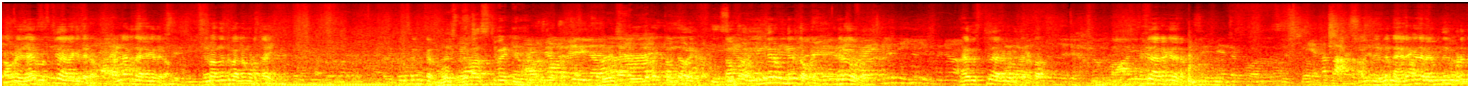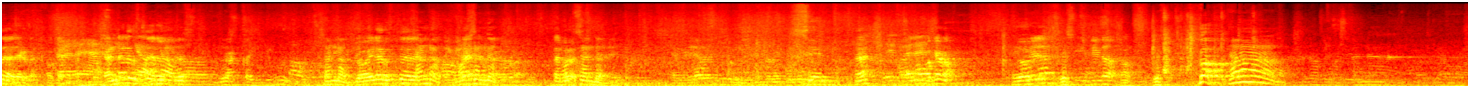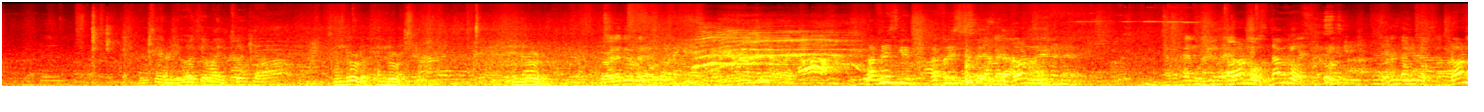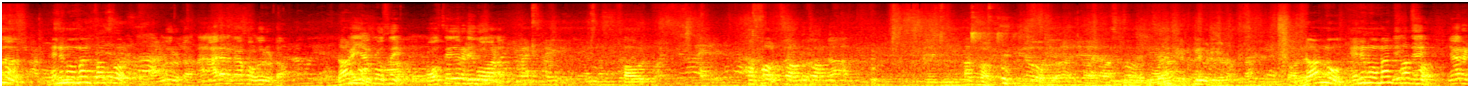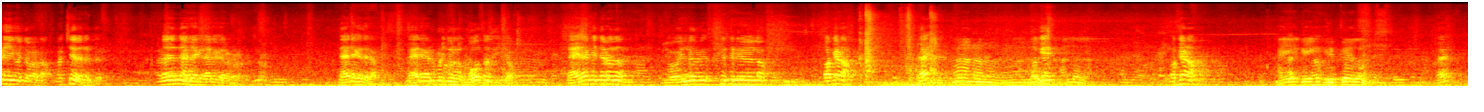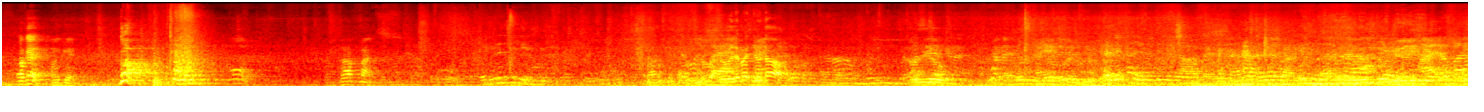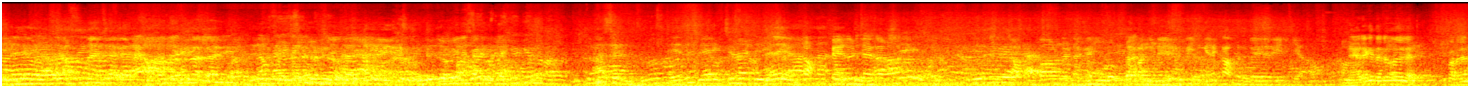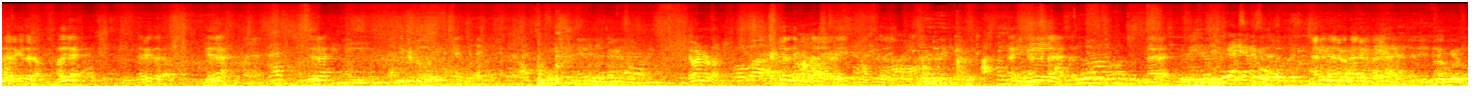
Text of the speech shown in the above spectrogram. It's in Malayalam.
അവിടെ ഞാൻ വൃത്തി ഇറക്കി തരാം രണ്ടാമത് ഇറക്കി തരാം നിങ്ങൾ എന്നിട്ട് വെള്ളം കൊടുത്തായി ഫസ്റ്റ് വെട്ടി ഇങ്ങനെ ഇങ്ങനെ തോന്നും ഇങ്ങനെ തോന്നും ഞാൻ വൃത്തി നേരം കൊടുത്തരാം കേട്ടോ വൃത്തി ഇറക്കി തരാം അത് നിന്റെ നേരെ തരാം നിങ്ങൾ ഇവിടെ നേരെ ഓക്കെ. രണ്ടാൾ വൃത്തി തരാം. ജോയിലർ വൃത്തി തരാം ഓക്കെ ആണോ ഗോ സെൻട്രോഡ് സെൻട്രോഡ് സെൻട്രോഡ് ജോയിലർ referees referees don't move. Don't Any movement first four ഫൗളൂർ കേട്ടോ ആരെടുക്കാൻ ഫൗളൂർ കേട്ടോ ഞാൻ ക്ലോസ് ചെയ്യും? ക്ലോസ് ചെയ്ത് റെഡി പോവാണ് ഡോണ്ട് Don't ഞാൻ റെഡി ആയി വെച്ചോളാം അവിടെ നിന്ന് നേരെ നേരെ കയറണം നേരെ തരാം നേരെ കയറി പിടിച്ചോളൂ. ബോസ് ശ്രദ്ധിച്ചോ നേരെ കയറുന്നത് ജോയിലിന്റെ റിസ്ക് തരില്ലല്ലോ ഓക്കെ ആണോ? ഏ? No no no Okay. അല്ലല്ല. ഓക്കെ ആണോ? കൈ കൈ grip okay. Okay. Go! Drop match ജോലി പറ്റൂട്ടോ നേരെ തരുന്നതല്ലേ? പറഞ്ഞാൽ നേരെ തരാം. അതിലേ നേരെ തരാം. ഇതിനാ ഇതിനാ ഈ കിട്ടുന്നു എവിടെ കെട്ടി പറഞ്ഞാൽ ഇങ്ങനെ കിട്ടാൻ നേരെ നേരെ നേരെ നേരെ നേരെ.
